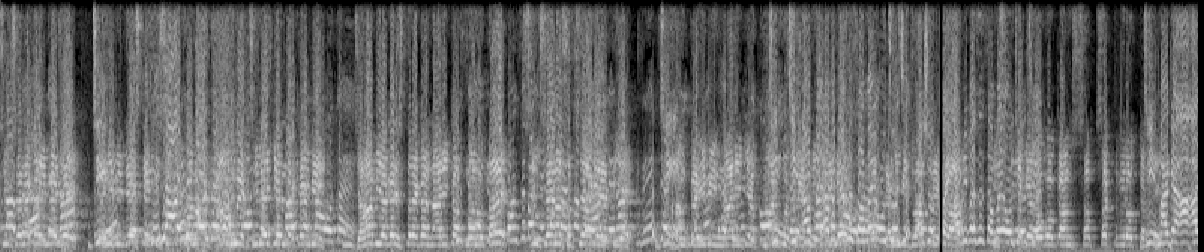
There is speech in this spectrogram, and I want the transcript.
शिवसेना का इमेज है। कहीं भी देश के किसी में ज़िले के अंदर कहीं भी जहाँ भी अगर इस तरह का नारी का अपमान होता है शिवसेना सबसे आगे रहती है। हम कहीं भी नारी के अपमान को समय આપણી પાસે સમય ઓછો છે. જી માટે આ આ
